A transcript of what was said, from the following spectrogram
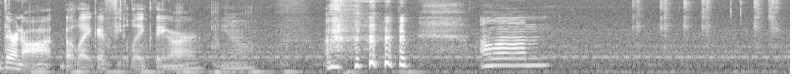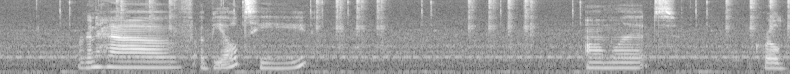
they're not, but like I feel like they are, you know. um We're gonna have a BLT, omelet, grilled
